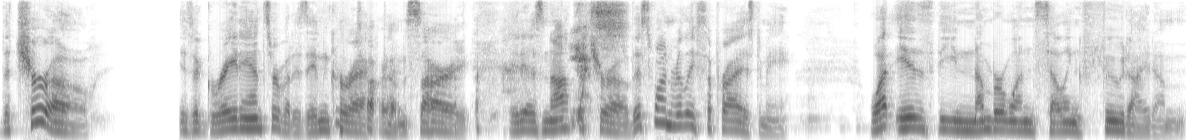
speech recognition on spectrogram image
The churro is a great answer, but is incorrect. Darn. I'm sorry. It is not Yes. the churro. This one really surprised me. What is the number one selling food item?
